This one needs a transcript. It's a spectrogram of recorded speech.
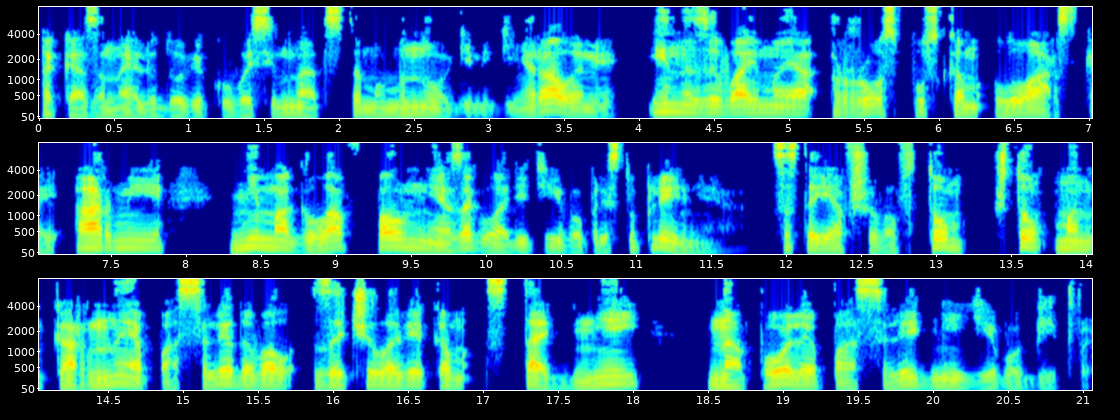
оказанная Людовику XVIII многими генералами и называемая распуском луарской армии, не могла вполне загладить его преступление, состоявшего в том, что Монкарне последовал за человеком ста дней на поле последней его битвы.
